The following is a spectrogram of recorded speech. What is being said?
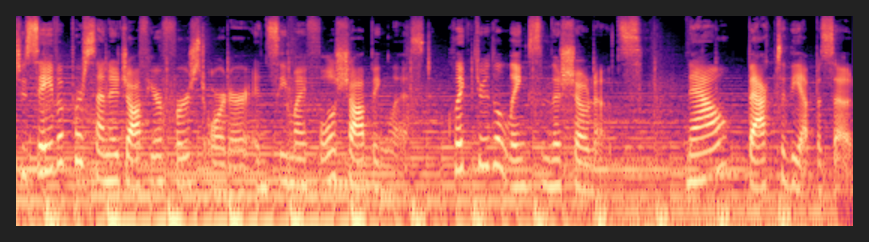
To save a percentage off your first order and see my full shopping list, click through the links in the show notes. Now, back to the episode.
